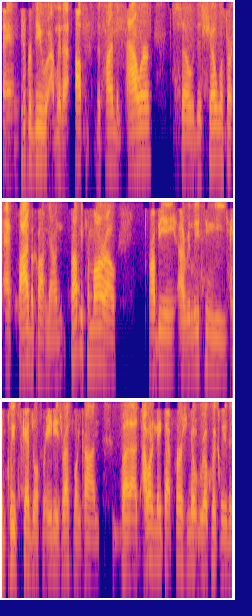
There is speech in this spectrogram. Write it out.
pay-per-view, I'm going to up the time an hour. So the show will start at 5 o'clock now. And probably tomorrow I'll be uh, releasing the complete schedule for 80s Wrestling Con. But uh, I want to make that first note real quickly. The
